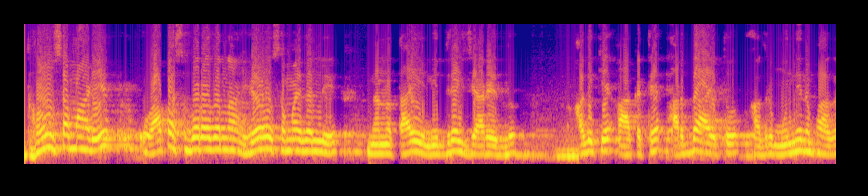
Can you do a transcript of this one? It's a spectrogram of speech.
ಧ್ವಂಸ ಮಾಡಿ ವಾಪಸ್ ಬರೋದನ್ನ ಹೇಳೋ ಸಮಯದಲ್ಲಿ ನನ್ನ ತಾಯಿ ನಿದ್ರೆಗೆ ಜಾರಿದ್ಲು ಅದಕ್ಕೆ ಆ ಕತೆ ಅರ್ಧ ಆಯ್ತು. ಅದ್ರ ಮುಂದಿನ ಭಾಗ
